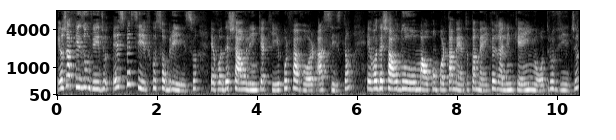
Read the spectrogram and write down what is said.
Eu já fiz um vídeo específico sobre isso. Eu vou deixar o link aqui, por favor, assistam. Eu vou deixar o do mau comportamento também, que eu já linkei em outro vídeo.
